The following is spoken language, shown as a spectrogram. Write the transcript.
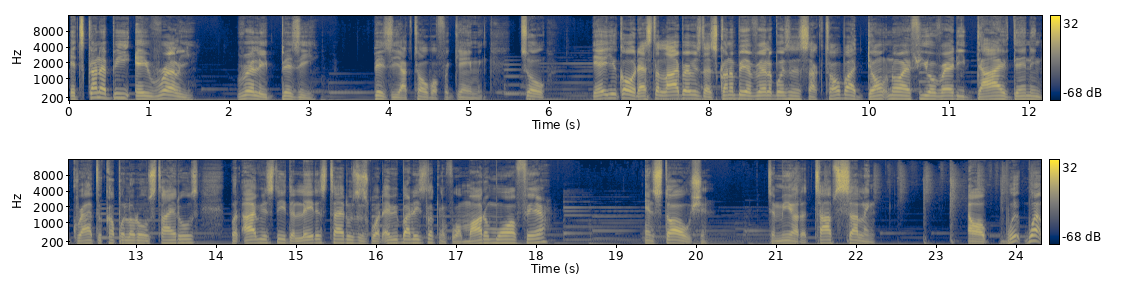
it's gonna be a really, really busy, busy October for gaming. So there you go. That's the libraries that's gonna be available this October. I don't know if you already dived in and grabbed a couple of those titles, but obviously the latest titles is what everybody's looking for: Modern Warfare and Star Ocean. To me, are the top selling. Uh, what, what?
